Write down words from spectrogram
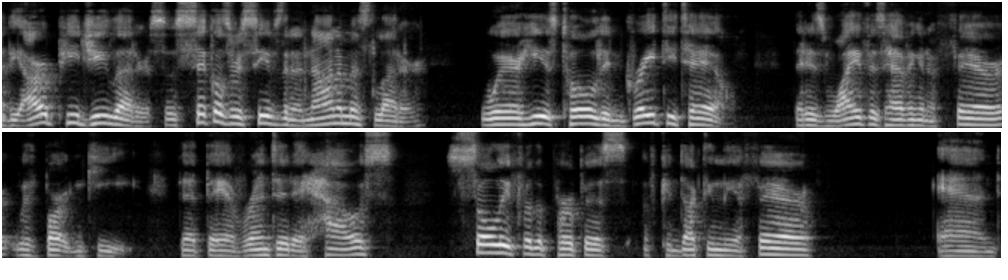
the RPG letter. So Sickles receives an anonymous letter where he is told in great detail that his wife is having an affair with Barton Key, that they have rented a house solely for the purpose of conducting the affair, and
